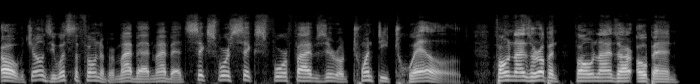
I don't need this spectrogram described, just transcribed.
Oh, Jonesy, what's the phone number? My bad, my bad. 646 450 2012. Phone lines are open. Phone lines are open.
